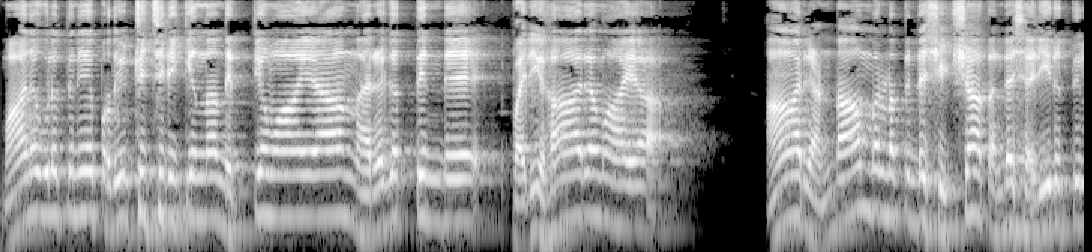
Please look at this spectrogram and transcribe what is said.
മാനകുലത്തിനെ പ്രതീക്ഷിച്ചിരിക്കുന്ന നിത്യമായ നരകത്തിന്റെ പരിഹാരമായ ആ രണ്ടാം മരണത്തിന്റെ ശിക്ഷ തന്റെ ശരീരത്തിൽ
